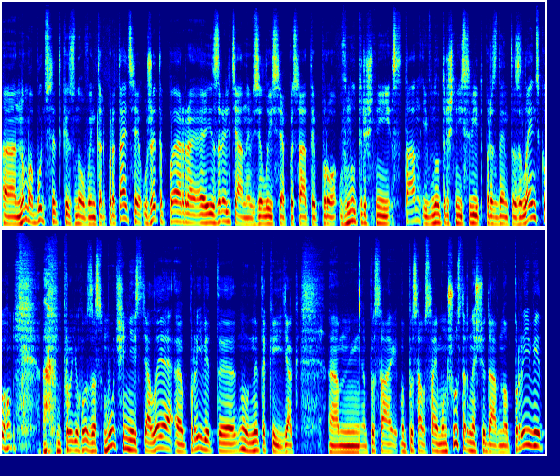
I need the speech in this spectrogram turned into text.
Е, ну, мабуть, все таки знову інтерпретація. Уже тепер е, ізраїльтяни взялися писати про внутрішній стан і внутрішній світ президента Зеленського, про його засмученість, але е, привід е, ну не такий, як ем, писав, писав Саймон Шустер нещодавно. Привід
